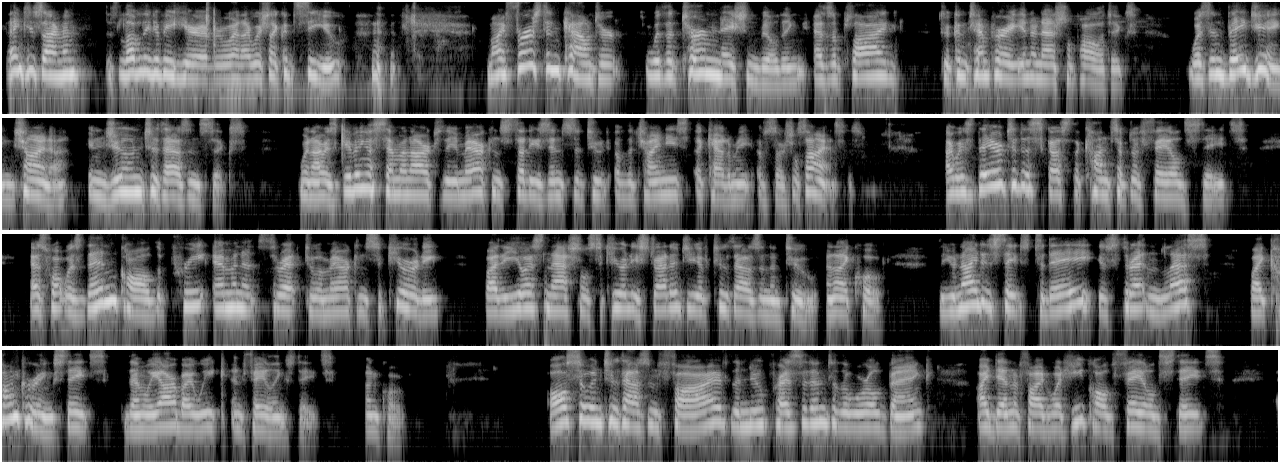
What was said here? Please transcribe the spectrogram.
Thank you, Simon. It's lovely to be here, everyone. I wish I could see you. My first encounter with the term nation building as applied to contemporary international politics was in Beijing, China in June 2006, when I was giving a seminar to the American Studies Institute of the Chinese Academy of Social Sciences. I was there to discuss the concept of failed states as what was then called the preeminent threat to American security by the US National Security Strategy of 2002. And I quote, the United States today is threatened less by conquering states than we are by weak and failing states, unquote. Also in 2005, the new president of the World Bank identified what he called failed states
